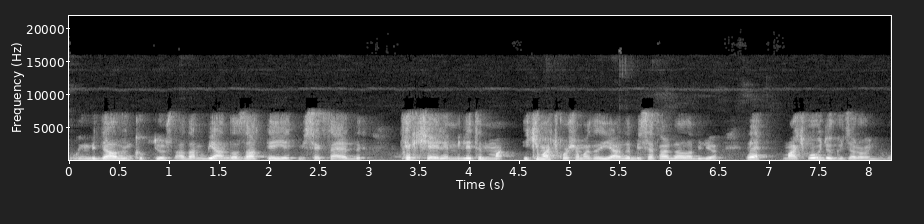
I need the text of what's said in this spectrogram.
Bugün bir Dalvin Cook diyorsun. Adam bir anda zart diye 70-80 yardlık tek şeyle milletin ma- iki maç koşamadığı yerde bir seferde alabiliyor. Ve maç boyu da güzel oynadı.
